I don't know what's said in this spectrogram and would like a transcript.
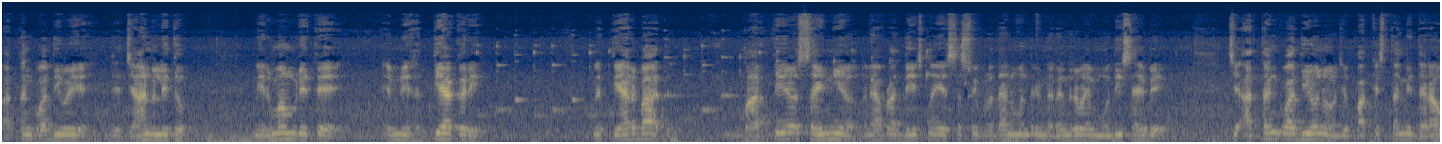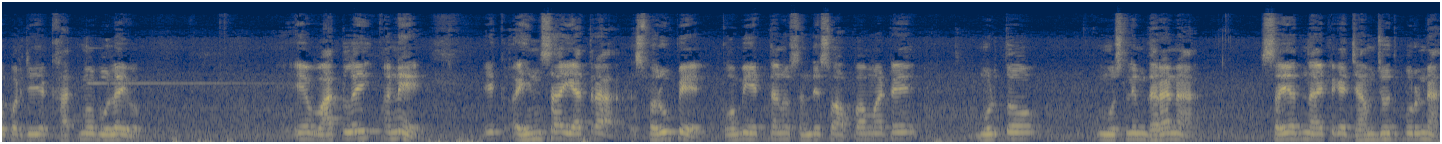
આતંકવાદીઓએ જે જાન લીધો, નિર્મમ રીતે એમની હત્યા કરી અને ત્યારબાદ ભારતીય સૈન્ય અને આપણા દેશના યશસ્વી પ્રધાનમંત્રી નરેન્દ્રભાઈ મોદી સાહેબે જે આતંકવાદીઓનો જે પાકિસ્તાનની ધરા ઉપર જે ખાત્મો બોલાવ્યો, એ વાત લઈ અને એક અહિંસા યાત્રા સ્વરૂપે કોમી એકતાનો સંદેશો આપવા માટે મૂળ તો મુસ્લિમ ધરાના સૈયદના એટલે કે જામજોધપુરના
